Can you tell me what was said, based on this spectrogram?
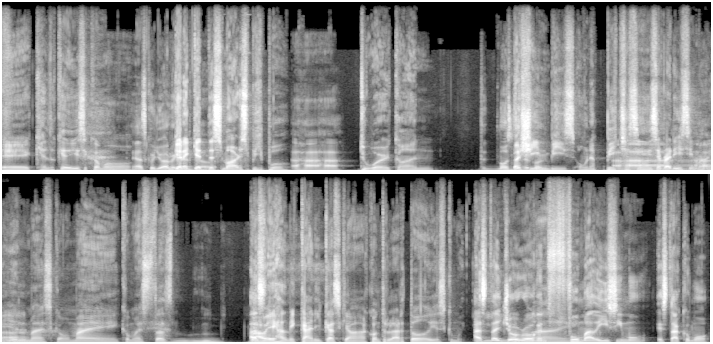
eh, ¿qué es lo que dice? Como, yo I'm gonna get todo. the smartest people Ajá, ajá. to work on The most machine bees. O una picha así dice rarísima. Y el mae es como, mae, como estas Hasta- abejas mecánicas que van a controlar todo. Y es como, Hasta "Y, Joe Rogan, fumadísimo, está como.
